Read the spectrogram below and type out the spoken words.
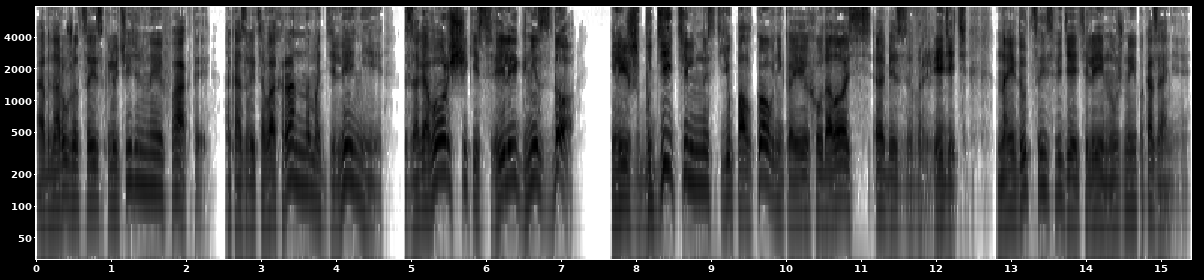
обнаружатся исключительные факты. Оказывается, в охранном отделении заговорщики свели гнездо, и лишь бдительностью полковника их удалось обезвредить. Найдутся и свидетели, и нужные показания.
